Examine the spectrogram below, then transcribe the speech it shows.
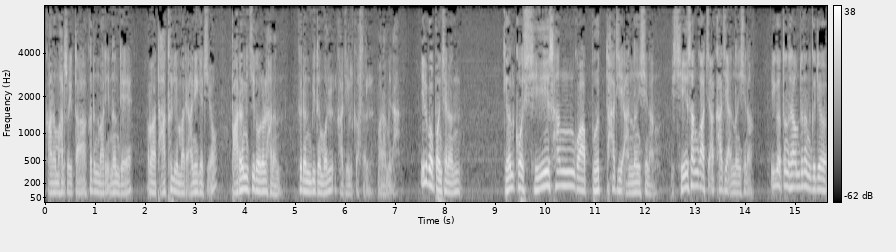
가늠할 수 있다 그런 말이 있는데 아마 다 틀린 말이 아니겠지요. 바른 기도를 하는 그런 믿음을 가질 것을 말합니다. 일곱 번째는 결코 세상과 벗하지 않는 신앙, 세상과 짝하지 않는 신앙. 이게 어떤 사람들은 그저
